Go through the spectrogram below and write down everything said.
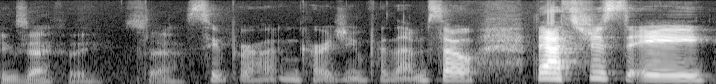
exactly so super encouraging for them. So that's just a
